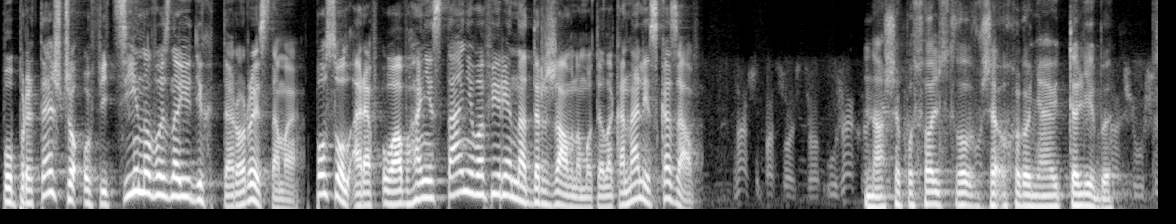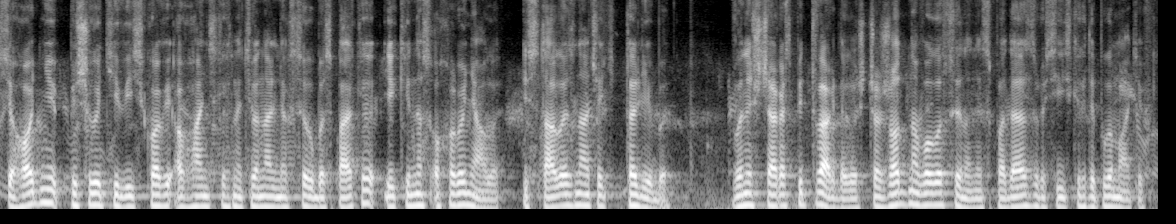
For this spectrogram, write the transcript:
попри те, що офіційно визнають їх терористами. Посол РФ у Афганістані в ефірі на державному телеканалі сказав: Наше посольство вже охороняють таліби. Сьогодні пішли ті військові афганських національних сил безпеки, які нас охороняли, і стали, значить, таліби. Вони ще раз підтвердили, що жодна волосина не спаде з російських дипломатів.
